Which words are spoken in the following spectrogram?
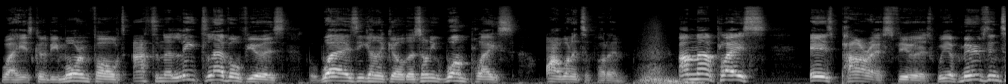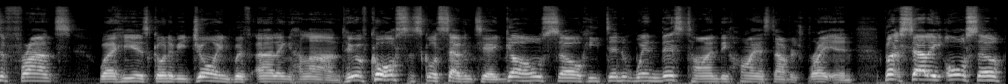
where he's going to be more involved at an elite level, viewers. But where is he going to go? There's only one place I wanted to put him. And that place is Paris, viewers. We have moved into France where he is going to be joined with Erling Haaland, who of course has scored 78 goals, so he didn't win this time the highest average rating. But Celi also,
